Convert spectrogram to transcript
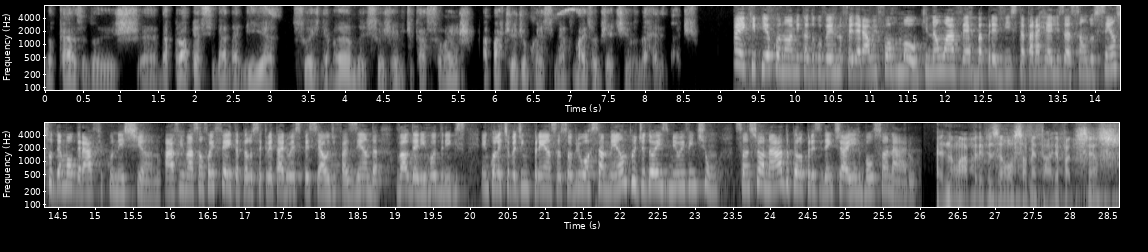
no caso dos, eh, da própria cidadania, suas demandas, suas reivindicações, a partir de um conhecimento mais objetivo da realidade. A equipe econômica do governo federal informou que não há verba prevista para a realização do censo demográfico neste ano. A afirmação foi feita pelo secretário especial de Fazenda, Valderi Rodrigues, em coletiva de imprensa sobre o orçamento de 2021, sancionado pelo presidente Jair Bolsonaro. É, não há previsão orçamentária para o censo,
